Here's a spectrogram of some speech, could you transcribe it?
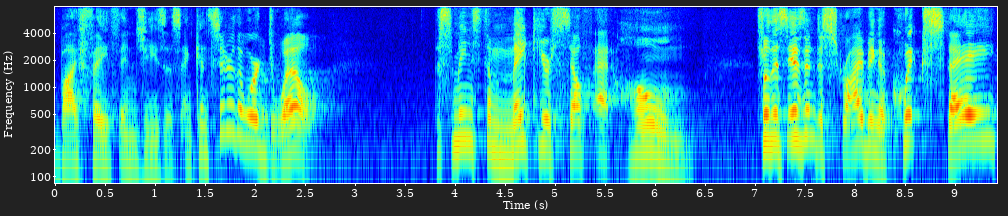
by faith in Jesus. And consider the word dwell. This means to make yourself at home. So this isn't describing a quick stay,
